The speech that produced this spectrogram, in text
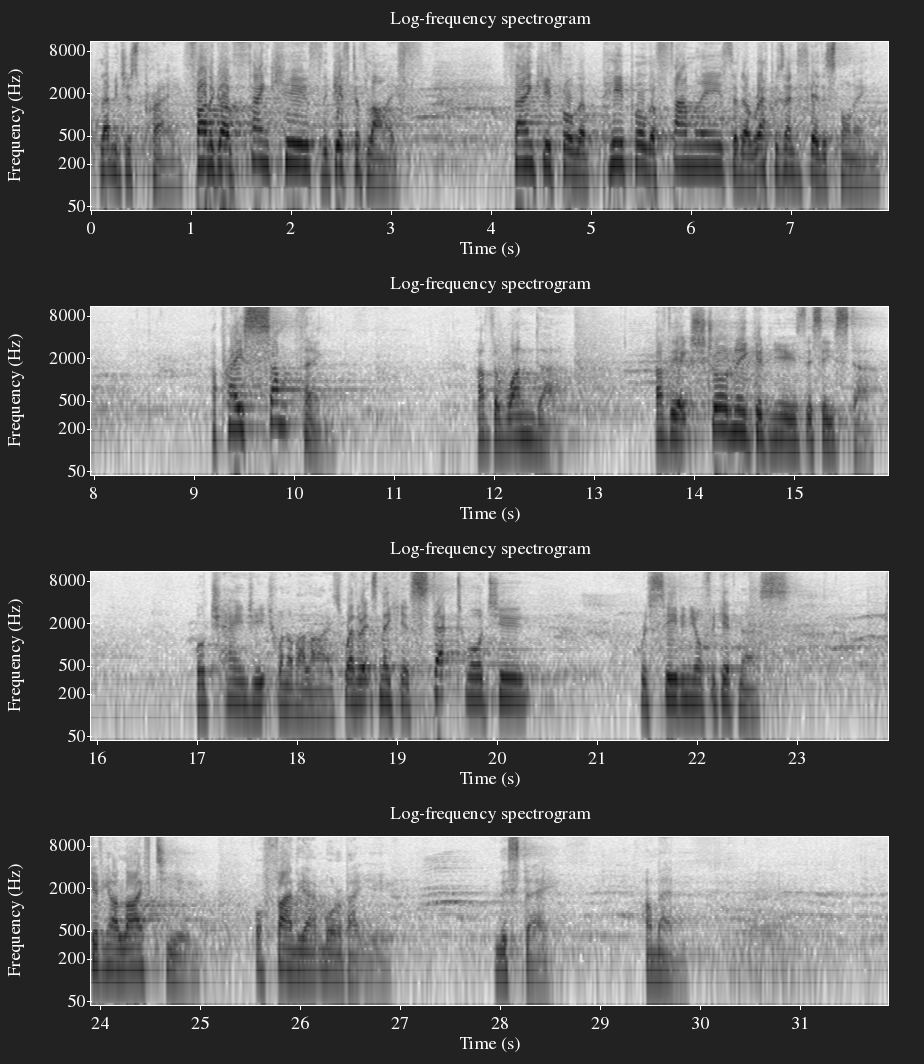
Let me just pray. Father God, thank you for the gift of life. Thank you for all the people, the families that are represented here this morning. I pray something of the wonder, of the extraordinary good news this Easter will change each one of our lives. Whether it's making a step towards you, receiving your forgiveness, giving our life to you, or finding out more about you. this day, Amen.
